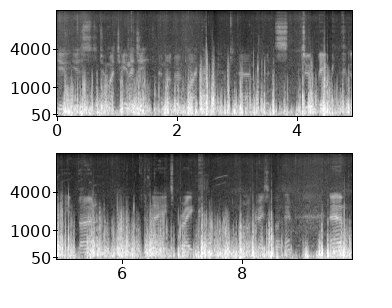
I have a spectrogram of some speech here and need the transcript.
you use too much energy, and I don't like it. And it's too big, if you're going to hit bone, the blades break, I'm not crazy about that. Um,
